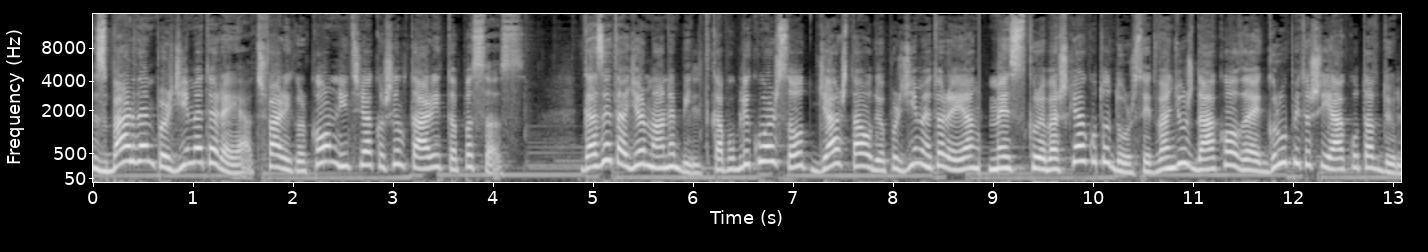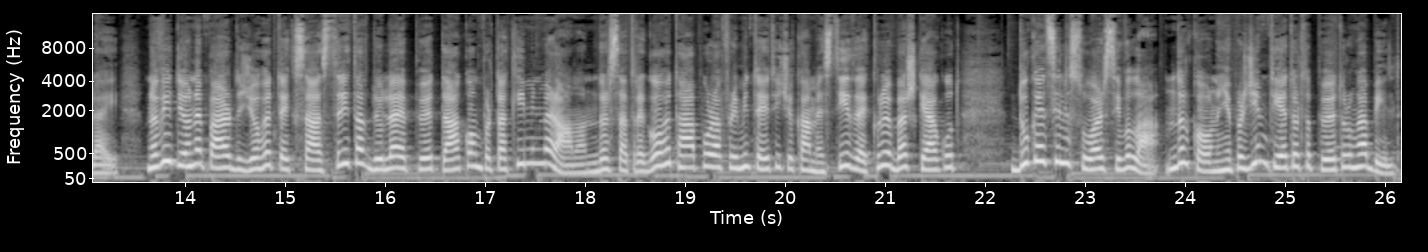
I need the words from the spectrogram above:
Zbardhen përgjimet e reja, çfarë i kërkon Niçja këshilltarit të PS-së. Gazeta gjermane Bild ka publikuar sot 6 audio përgjime të reja mes kryebashkiakut të Durrësit, Vangjush Dako dhe grupit të shijakut Avdylaj. Në videon e parë dëgjohet teksa Astrit Avdylaj e pyet Dakon për takimin me Ramën, ndërsa tregohet hapur afrimiteti që ka mes tij dhe kryebashkiakut duke e cilësuar si vëlla. Ndërkohë, në një përgjim tjetër të pyetur nga Bild,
